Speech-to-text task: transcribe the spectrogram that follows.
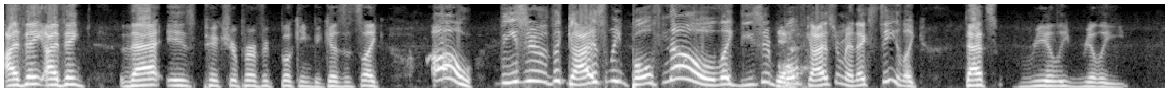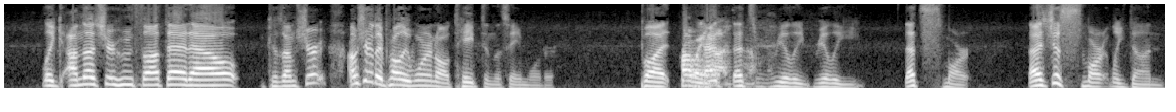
I think I think that is picture perfect booking because it's like, oh, these are the guys we both know. Like these are Yeah. both guys from NXT. Like that's really really like I'm not sure who thought that out because I'm sure I'm sure they probably weren't all taped in the same order. But Probably that, not, that's no. really really that's smart. That's just smartly done.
